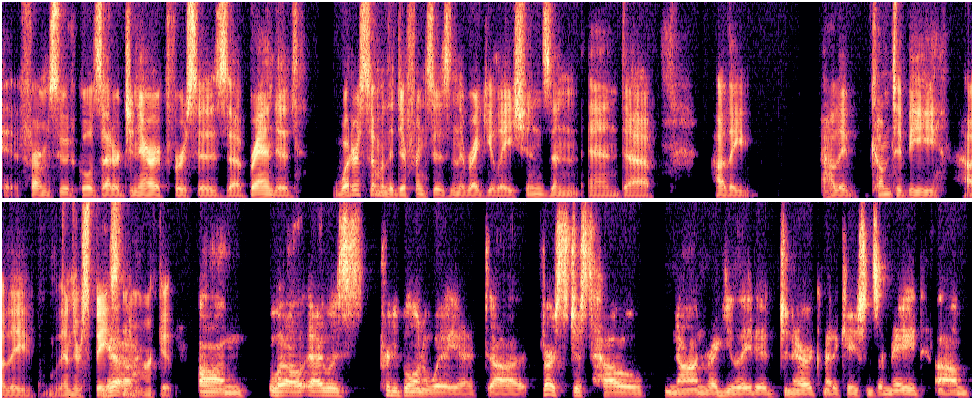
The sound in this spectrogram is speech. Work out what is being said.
pharmaceuticals that are generic versus uh, branded, what are some of the differences in the regulations and and uh, how they how they come to be, how they and their space yeah. in the market? Um, well, I was pretty blown away at uh, first just how non-regulated generic medications are made. Um,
